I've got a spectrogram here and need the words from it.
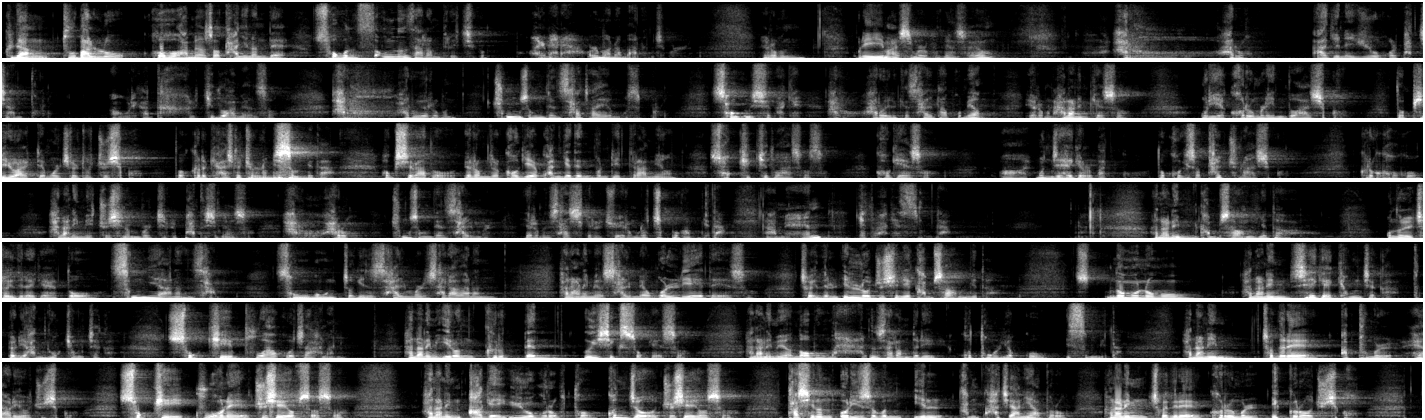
그냥 두 발로 허허하면서 다니는데 속은 썩는 사람들이 지금 얼마나 얼마나 많은지 몰라. 여러분 우리 이 말씀을 보면서요 하루 하루 악인의 유혹을 받지 않도록 어, 우리가 늘 기도하면서 하루 하루 여러분 충성된 사자의 모습으로 성실하게 하루 하루 이렇게 살다 보면 여러분 하나님께서 우리의 걸음을 인도하시고 또 필요할 때 물질도 주시고 또 그렇게 하실 줄로 믿습니다. 혹시라도 여러분들 거기에 관계된 분들이 있더라면 속히 기도하셔서 거기에서 어, 문제 해결을 받고 또 거기서 탈출하시고 그렇게 하고 하나님이 주시는 물질을 받으시면서 하루하루 충성된 삶을 여러분 사시기를 주의 이름으로 축복합니다. 아멘. 기도하겠습니다. 하나님 감사합니다. 오늘 저희들에게 또 승리하는 삶, 성공적인 삶을 살아가는 하나님의 삶의 원리에 대해서 저희들 일러 주시니 감사합니다. 너무너무 하나님 세계 경제가 특별히 한국 경제가 속히 부하고자 하는 하나님 이런 그릇된 의식 속에서 하나님이여 너무 많은 사람들이 고통을 겪고 있습니다. 하나님 저들의 아픔을 헤아려 주시고 속히 구원해 주시옵소서. 하나님 악의 유혹으로부터 건져 주시옵소서. 다시는 어리석은 일 감- 하지 아니하도록 하나님 저희들의 걸음을 이끌어 주시고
